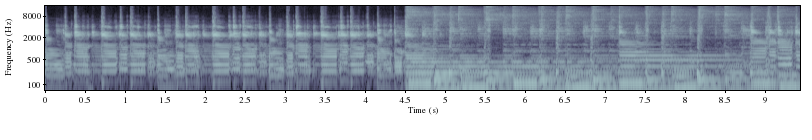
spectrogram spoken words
Na na na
